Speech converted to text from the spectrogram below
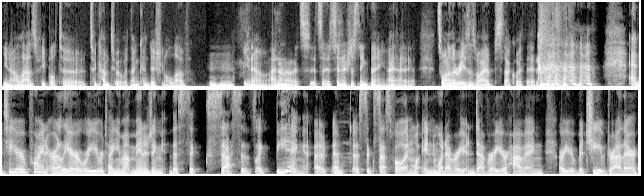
you know allows people to to come to it with unconditional love Mm-hmm. You know, I don't know. It's it's it's an interesting thing. I, I, it's one of the reasons why I've stuck with it. and to your point earlier, where you were talking about managing the success of like being a, a, a successful in what in whatever endeavor you're having or you've achieved, rather,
